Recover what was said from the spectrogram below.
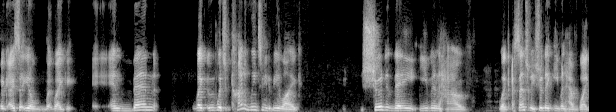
like I said, you know, like, like, and then, like, which kind of leads me to be like, should they even have, like, essentially, should they even have like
